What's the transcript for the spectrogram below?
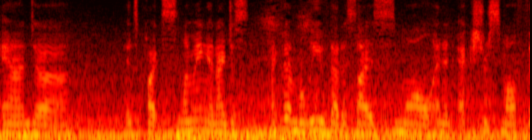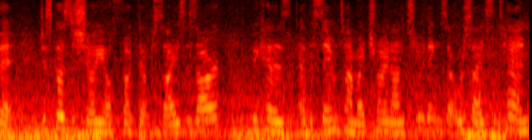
And uh, it's quite slimming and I just I couldn't believe that a size small and an extra small fit just goes to show you how fucked up sizes are because at the same time I tried on two things that were size 10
